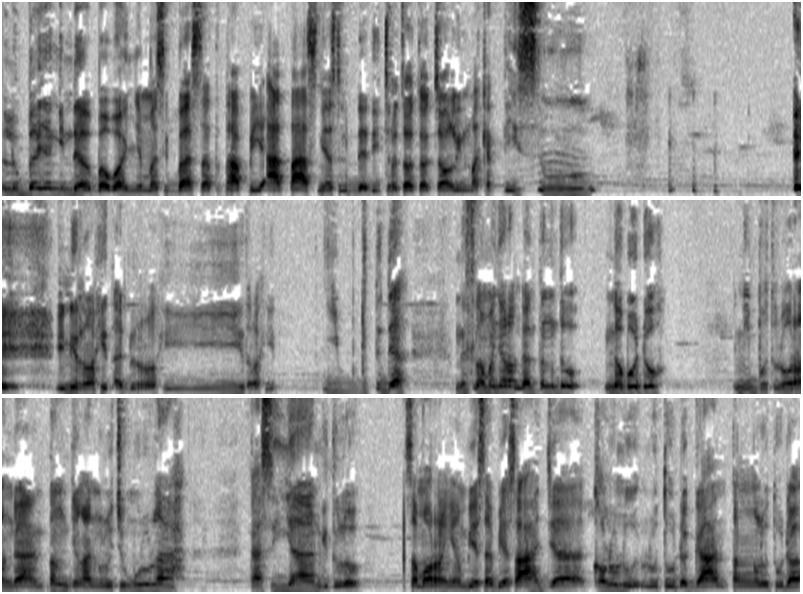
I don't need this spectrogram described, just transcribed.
lu bayangin dah bawahnya masih basah tetapi atasnya sudah dicocol-cocolin pakai tisu. Ini Rohit aduh Rohit Rohit. Ya, gitu dah. Nggak selamanya orang ganteng tuh nggak bodoh. Ini buat lu orang ganteng jangan ngelucu mulu lah. Kasihan gitu loh. Sama orang yang biasa-biasa aja. Kalau lu lu tuh udah ganteng lu tuh udah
